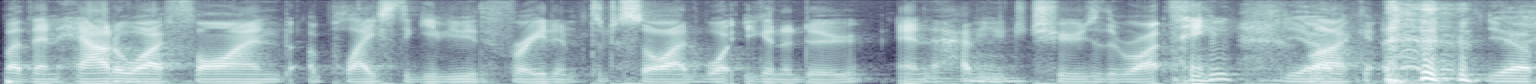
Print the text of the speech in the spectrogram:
But then, how do I find a place to give you the freedom to decide what you're going to do and have you choose the right thing? Yeah. Like, Yep.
